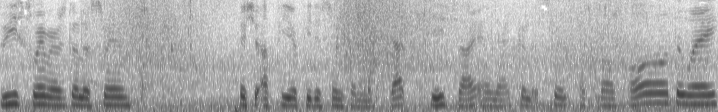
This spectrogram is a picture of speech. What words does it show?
Three swimmers gonna swim. They should appear soon from that east side and that's gonna swim across all the way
